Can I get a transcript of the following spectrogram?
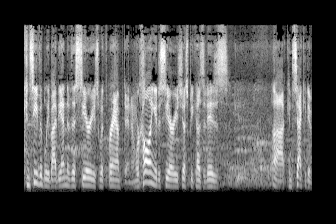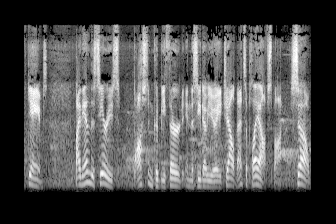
conceivably, by the end of this series with Brampton, and we're calling it a series just because it is uh, consecutive games, by the end of the series, Boston could be third in the CWHL. That's a playoff spot. So,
